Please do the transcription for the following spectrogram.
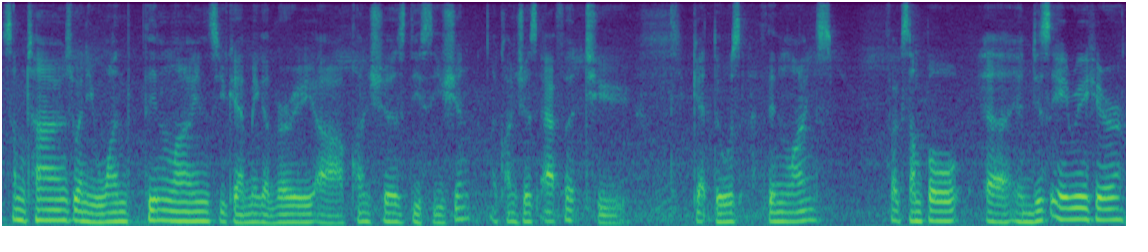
Sometimes when you want thin lines, you can make a very uh, conscious decision, a conscious effort to get those thin lines. For example, uh, in this area here,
